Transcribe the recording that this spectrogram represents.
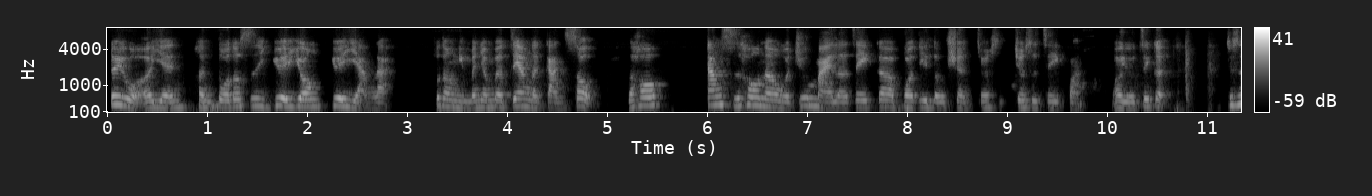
对我而言，很多都是越用越痒了。不懂你们有没有这样的感受？然后当时候呢，我就买了这个 body lotion，就是就是这一款，哦，有这个，就是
